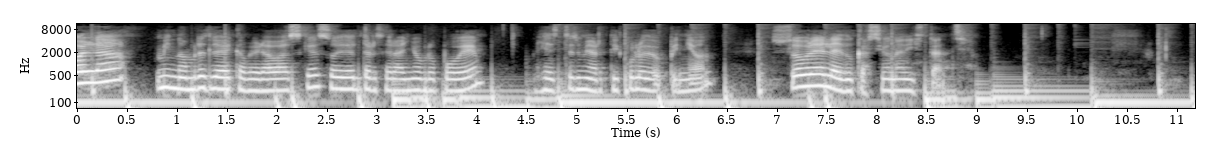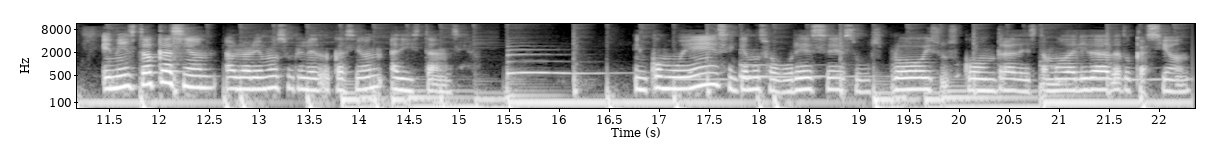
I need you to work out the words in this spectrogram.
Hola, mi nombre es Lea Cabrera Vázquez, soy del tercer año Grupo B y este es mi artículo de opinión sobre la educación a distancia. En esta ocasión hablaremos sobre la educación a distancia, en cómo es, en qué nos favorece, sus pros y sus contras de esta modalidad de educación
